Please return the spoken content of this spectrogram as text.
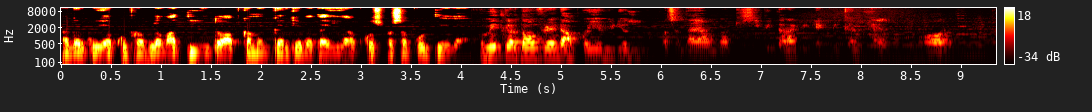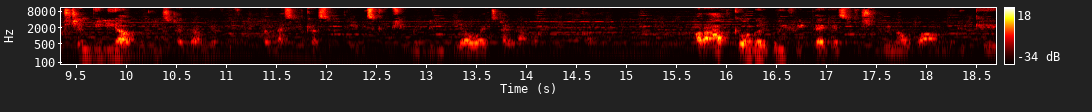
अगर कोई आपको प्रॉब्लम आती है तो आप कमेंट करके बताइए, आपको उस पर सपोर्ट दिया जाए उम्मीद करता हूँ फ्रेंड आपको ये वीडियो ज़रूर पसंद आया होगा। किसी भी तरह की टेक्निकल हेल्प और क्वेश्चन के लिए आप मुझे इंस्टाग्राम या मैसेज कर सकते हैं डिस्क्रिप्शन में, लिंक दिया हुआ इंस्टाग्राम और फेसबुक का। और आपको अगर कोई फीडबैक या सजेशन देना हो तो आप यूट्यूब के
